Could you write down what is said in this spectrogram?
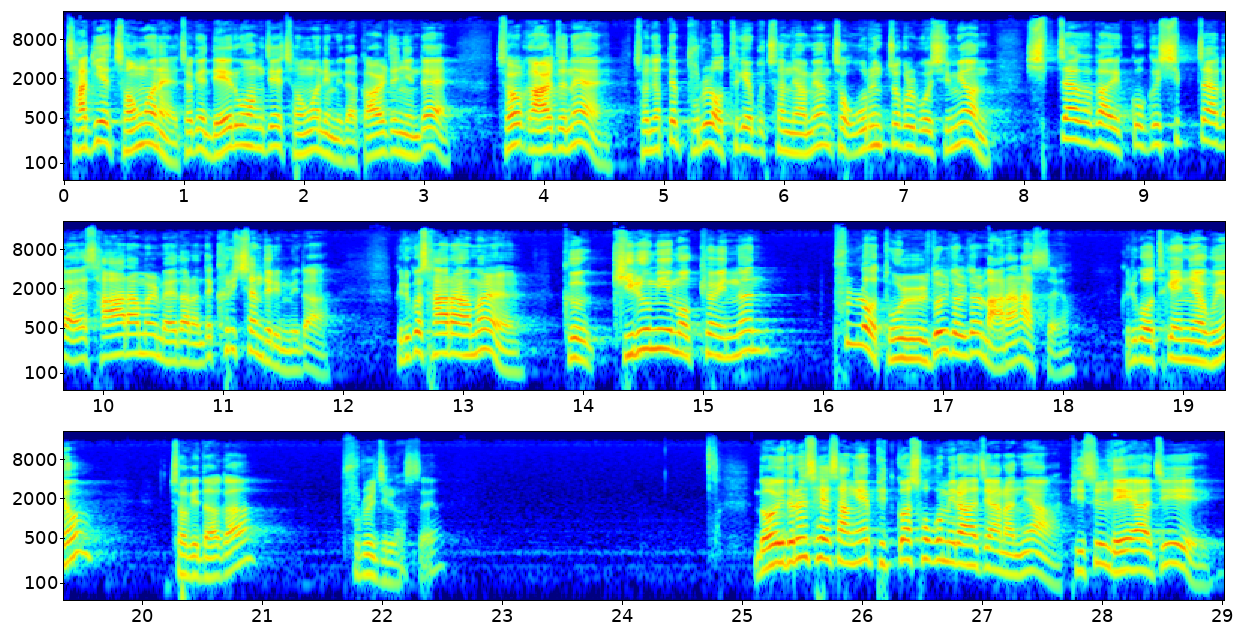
자기의 정원에 저게 네로 황제의 정원입니다. 가든인데 저 가든에 저녁 때 불을 어떻게 붙였냐면 저 오른쪽을 보시면 십자가가 있고 그 십자가에 사람을 매달았는데 크리스찬들입니다. 그리고 사람을 그 기름이 먹혀 있는 풀로 돌돌돌돌 말아놨어요. 그리고 어떻게 했냐고요? 저기다가 불을 질렀어요. 너희들은 세상에 빛과 소금이라 하지 않았냐? 빛을 내야지.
